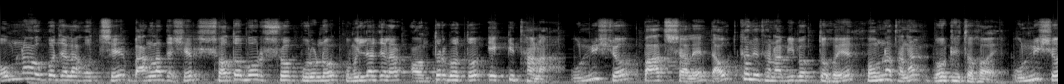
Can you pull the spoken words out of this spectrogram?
হোমনা উপজেলা হচ্ছে বাংলাদেশের শতবর্ষ পুরনো কুমিল্লা জেলার অন্তর্গত একটি থানা। উনিশশো পাঁচ সালে দাউদকান্দি থানা বিভক্ত হয়ে হোমনা থানা গঠিত হয়। উনিশশো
